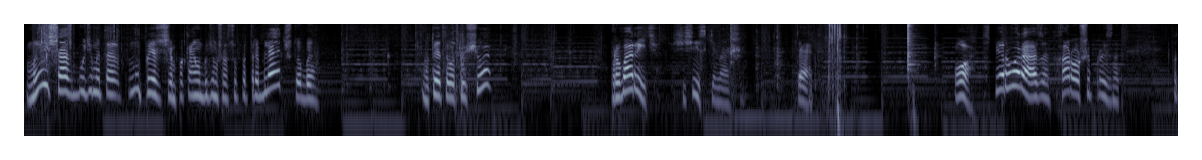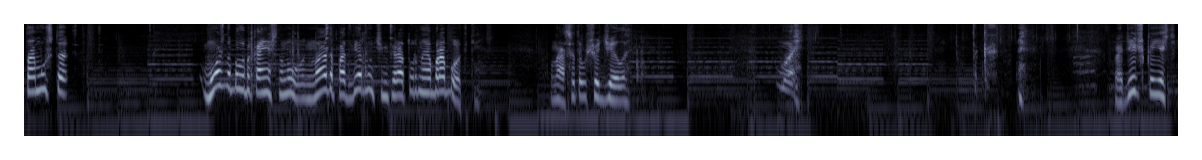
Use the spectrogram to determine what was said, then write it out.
Мы сейчас будем это, ну, прежде чем, пока мы будем сейчас употреблять, чтобы вот это вот еще проварить сосиски наши. Так. О, с первого раза, хороший признак. Потому что можно было бы, конечно, ну, надо подвергнуть температурной обработке. У нас это еще дело. Ой. Тут такая водичка есть.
